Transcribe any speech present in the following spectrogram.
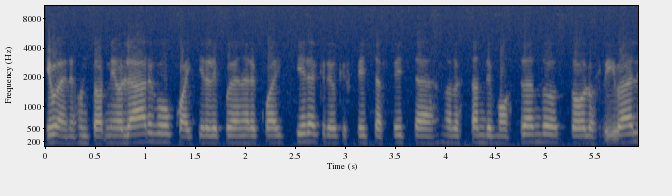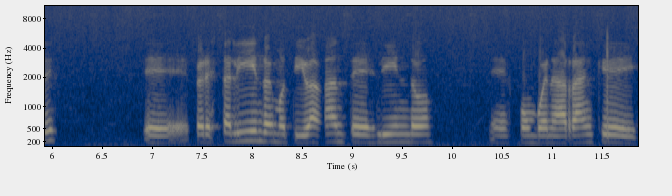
y bueno, es un torneo largo, cualquiera le puede ganar a cualquiera, creo que fecha a fecha nos lo están demostrando todos los rivales, eh, pero está lindo, es motivante, es lindo, eh, fue un buen arranque y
